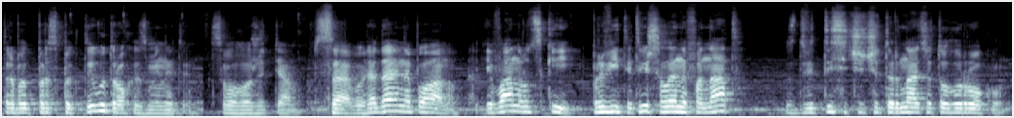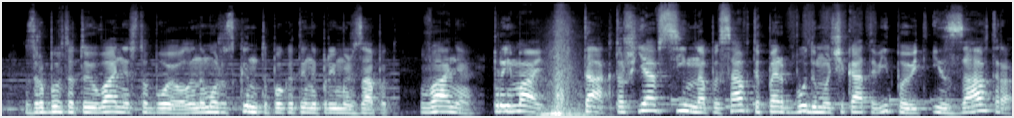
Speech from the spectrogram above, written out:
Треба перспективу трохи змінити свого життя. Все, виглядає непогано. Іван Руцький. Привіт, я твій шалений фанат з 2014 року. Зробив татуювання з тобою, але не можу скинути, поки ти не приймеш запит. Ваня, приймай. Так, тож я всім написав, тепер будемо чекати відповідь. І завтра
